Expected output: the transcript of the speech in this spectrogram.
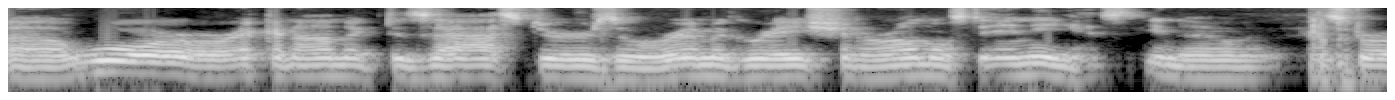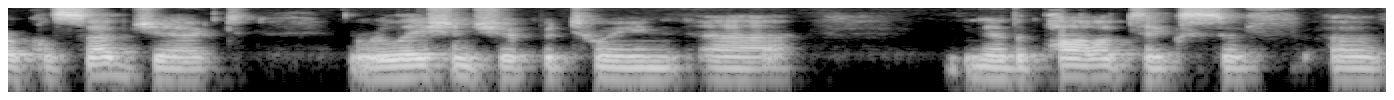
uh, war or economic disasters or immigration or almost any you know historical subject, the relationship between uh, you know the politics of, of,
